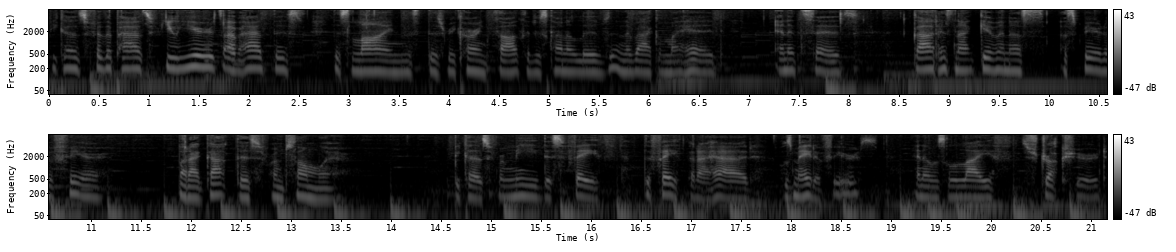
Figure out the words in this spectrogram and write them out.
because for the past few years I've had this this line, this this recurring thought that just kind of lives in the back of my head, and it says, God has not given us a spirit of fear, but I got this from somewhere. Because for me, this faith, the faith that I had, was made of fears, and it was life structured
